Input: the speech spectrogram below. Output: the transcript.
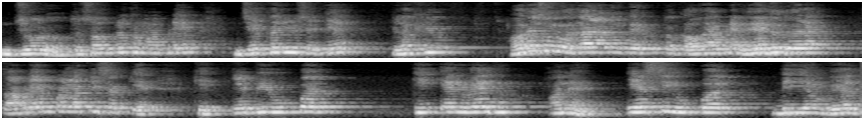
જોડો. તો સૌપ્રથમ આપણે જે કર્યું છે તે લખ્યું. હવે શું વધારાનું કર્યું? તો હવે આપણે વેધ દ્વારા તો આપણે એમ પણ લખી શકીએ કે AB ઉપર EN વેધ અને AC ઉપર DM વેધ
